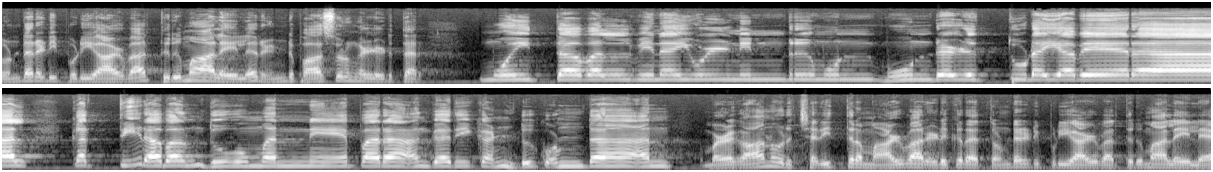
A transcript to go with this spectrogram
தொண்டரடிப்பொடி ஆழ்வார் திருமாலையில் ரெண்டு பாசுரங்கள் எடுத்தார். மொய்த்தவல் வினையுள் நின்று முன் மூன்றெழுத்துடைய வேரால் கத்திரபந்துவும் அன்னே பராங்கதி கண்டு கொண்டான். அழகான ஒரு சரித்திரம் ஆழ்வார் எடுக்கிற தொண்டரடிப்புடி ஆழ்வார் திருமாலையில்.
